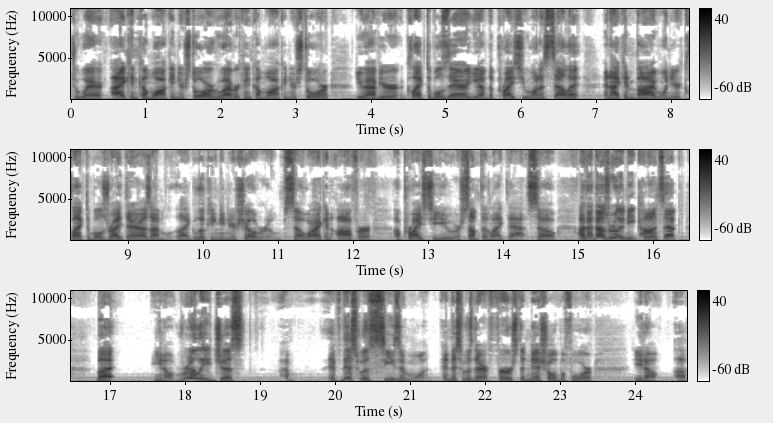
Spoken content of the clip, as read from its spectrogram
to where I can come walk in your store, whoever can come walk in your store. You have your collectibles there, you have the price you want to sell it, and I can buy one of your collectibles right there as I'm like looking in your showroom. So where I can offer a price to you or something like that. So I thought that was a really neat concept, but you know, really just um, if this was season one and this was their first initial before, you know, a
